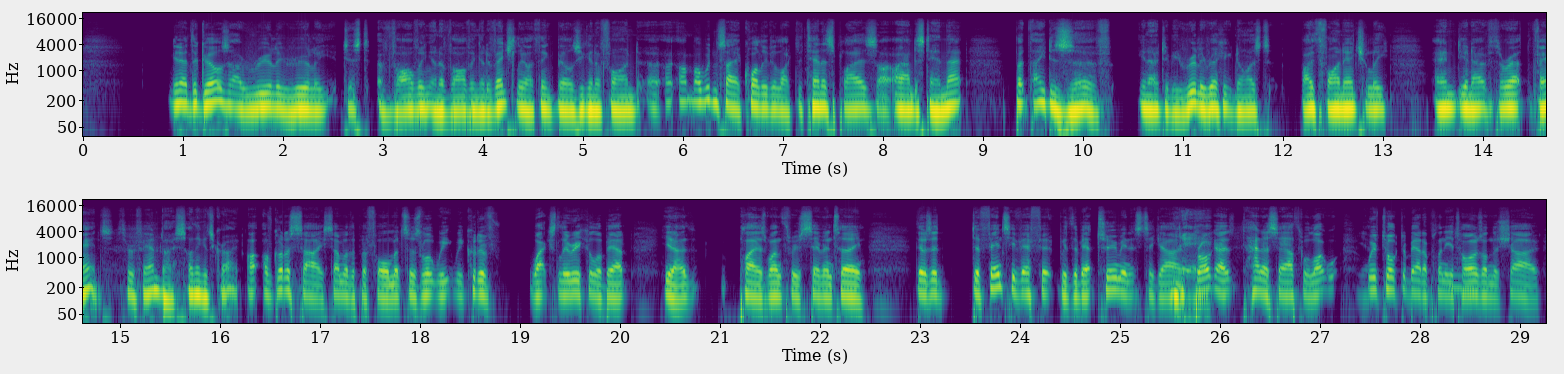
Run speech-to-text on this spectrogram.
you know the girls are really, really just evolving and evolving. And eventually, I think Bells, you're going to find. Uh, I, wouldn't say a quality like the tennis players. I, I understand that, but they deserve, you know, to be really recognised both financially and you know throughout the fans, through fan base. I think it's great. I've got to say, some of the performances. Look, we, we could have waxed lyrical about you know players one through seventeen. There was a defensive effort with about two minutes to go. Yeah. Broncos, Hannah Southwell, like we've talked about her plenty of times on the show.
